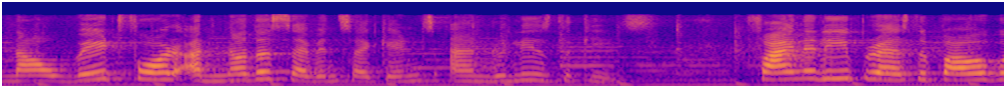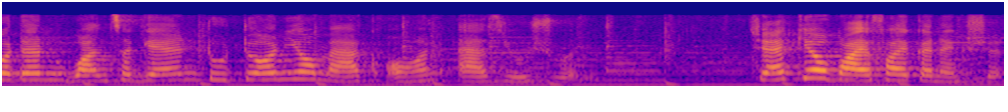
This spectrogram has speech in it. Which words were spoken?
Now wait for another 7 seconds and release the keys. Finally, press the power button once again to turn your Mac on as usual. Check your Wi-Fi connection.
